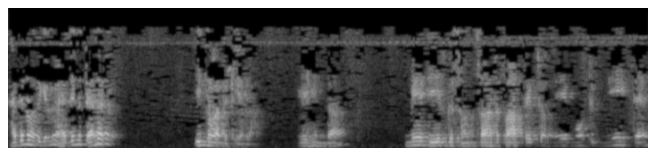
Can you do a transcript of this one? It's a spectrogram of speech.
හැදෙනවද කියලා හැදෙන තැනක ඉන්නවද කියලා. ඒ හින්දා මේ දීර්ඝ සංසාර සාපේක්ෂව මේ මොහොතේ මේ දැන්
